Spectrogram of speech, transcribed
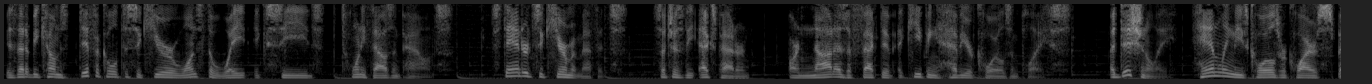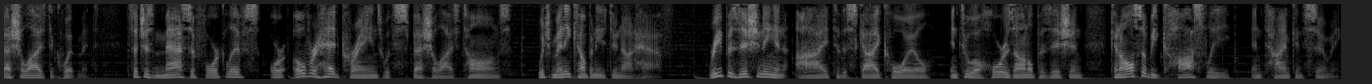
is that it becomes difficult to secure once the weight exceeds 20,000 pounds. Standard securement methods, such as the X pattern, are not as effective at keeping heavier coils in place. Additionally, handling these coils requires specialized equipment, such as massive forklifts or overhead cranes with specialized tongs, which many companies do not have. Repositioning an eye to the sky coil into a horizontal position can also be costly and time-consuming.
